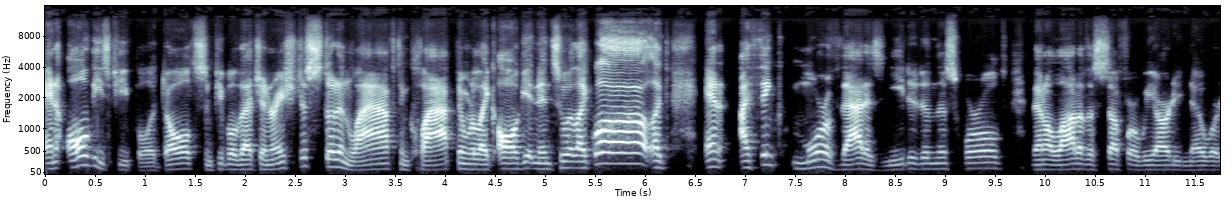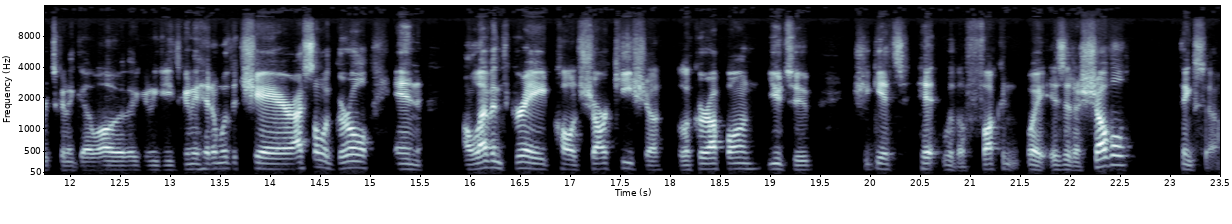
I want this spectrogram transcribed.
And all these people, adults and people of that generation, just stood and laughed and clapped and were like all getting into it, like, "Whoa!" Like, and I think more of that is needed in this world than a lot of the stuff where we already know where it's going to go. Oh, they're to he's going to hit him with a chair. I saw a girl in 11th grade called Sharkeisha. Look her up on YouTube. She gets hit with a fucking wait. Is it a shovel? think so.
